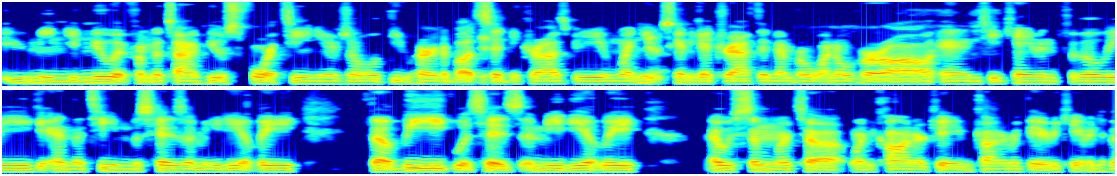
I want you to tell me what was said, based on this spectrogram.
you mean you knew it from the time he was 14 years old. You heard about Yeah. Sidney Crosby and when he Yeah. was going to get drafted number one overall, and he came into the league, and the team was his immediately. The league was his immediately. It was similar to when Connor came, Connor McDavid came into the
